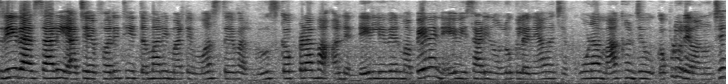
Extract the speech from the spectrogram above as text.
શ્રીરાજ સાડી આજે ફરીથી તમારી માટે મસ્ત એવા લૂઝ કપડામાં અને ડેલી વેરમાં પહેરાય ને એવી સાડીનો લુક લઈને આવે છે. કૂણા, માખણ જેવું કપડું રહેવાનું છે.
